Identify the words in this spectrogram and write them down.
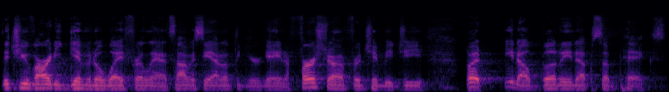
that you've already given away for Lance. Obviously, I don't think you're getting a first round for Jimmy G, but you know, building up some picks.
